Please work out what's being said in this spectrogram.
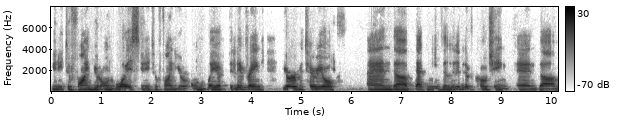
You need to find your own voice. You need to find your own way of delivering your material, and uh, that needs a little bit of coaching. And um,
